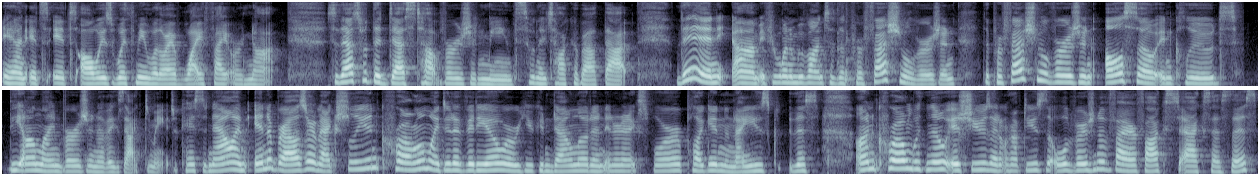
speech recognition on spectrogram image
and it's it's always with me whether I have Wi-Fi or not. So that's what the desktop version means when they talk about that. Then, um, if you want to move on to the professional version, the professional version also includes the online version of Xactimate. Okay, so now I'm in a browser. I'm actually in Chrome. I did a video where you can download an Internet Explorer plugin, and I use this on Chrome with no issues. I don't have to use the old version of Firefox to access this.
